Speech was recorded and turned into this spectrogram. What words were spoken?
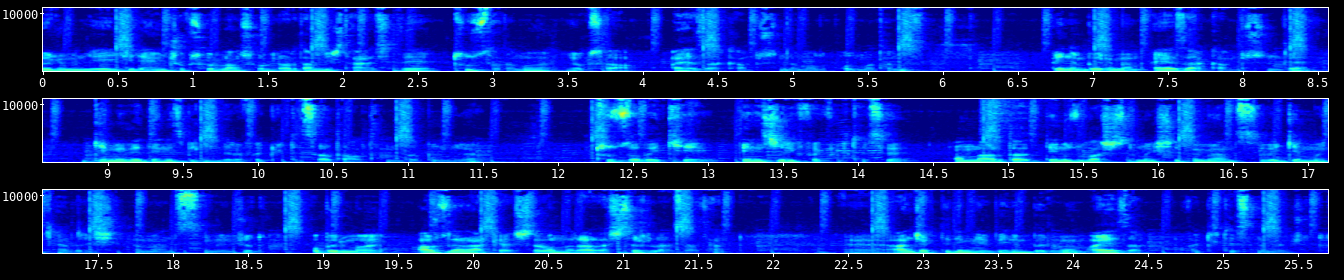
Bölümle ilgili en çok sorulan sorulardan bir tanesi de Tuzla'da mı yoksa Ayaza kampüsünde mi olup olmadığınız. Benim bölümüm Ayaza kampüsünde Gemi ve Deniz Bilimleri Fakültesi adı altında bulunuyor. Tuzla'daki Denizcilik Fakültesi, onlarda deniz ulaştırma işletme mühendisliği ve gemi makineleri işletme mühendisliği mevcut. O bölümü arzulayan arkadaşlar onları araştırırlar zaten. Ee, Ancak dediğim gibi benim bölümüm Ayaza Fakültesi'nde mevcuttur.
